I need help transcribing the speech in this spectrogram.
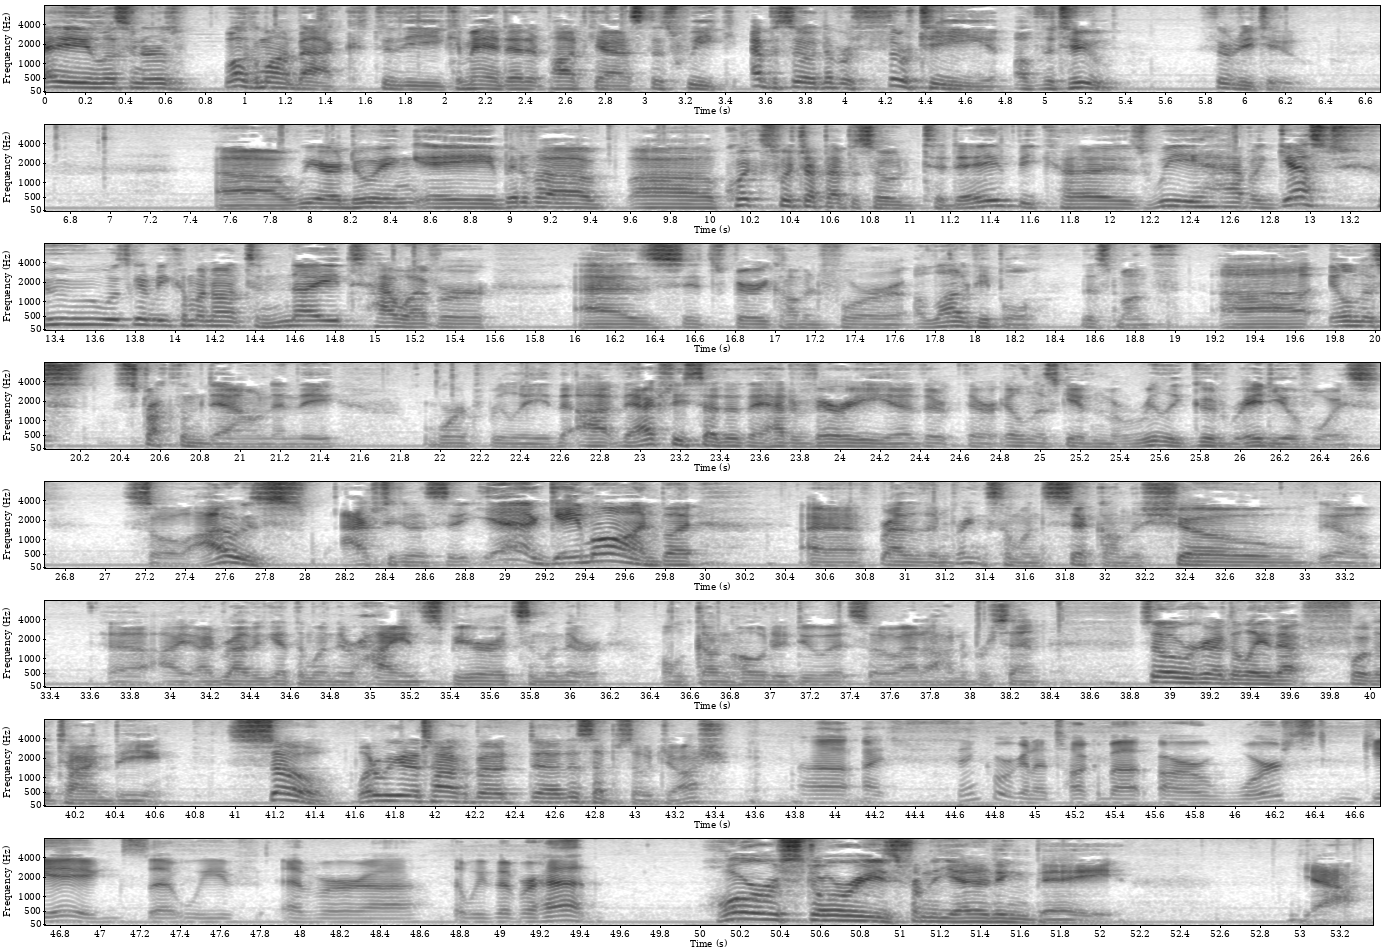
Hey, listeners, welcome on back to the Command Edit Podcast this week, episode number 30 of the two. 32. Uh, we are doing a bit of a quick switch up episode today because we have a guest who was going to be coming on tonight. However, as it's very common for a lot of people this month, uh, illness struck them down and they weren't really. Uh, they actually said that they had a very. Uh, their, their illness gave them a really good radio voice. So I was actually going to say, yeah, game on, but uh, rather than bring someone sick on the show, you know, uh, I, would rather get them when they're high in spirits and when they're all gung ho to do it. So at 100%. So we're going to delay that for the time being. So what are we going to talk about uh, this episode, Josh? Uh, I think we're going to talk about our worst gigs that we've ever uh, that we've ever had. Horror stories from the editing bay. Yeah,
